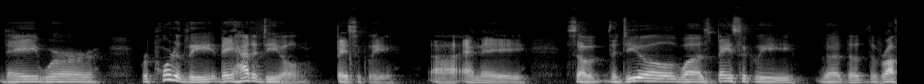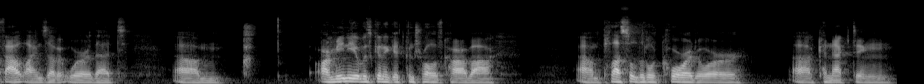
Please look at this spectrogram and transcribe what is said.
they were reportedly they had a deal basically, uh, and they so the deal was basically the the, the rough outlines of it were that um, Armenia was going to get control of Karabakh, um, plus a little corridor uh, connecting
